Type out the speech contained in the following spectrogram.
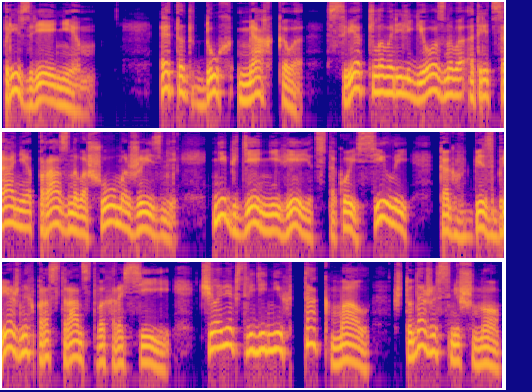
презрением. Этот дух мягкого, светлого религиозного отрицания праздного шума жизни нигде не веет с такой силой, как в безбрежных пространствах России. Человек среди них так мал, что даже смешно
